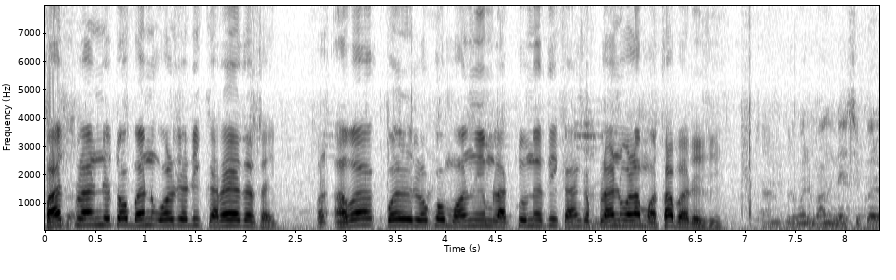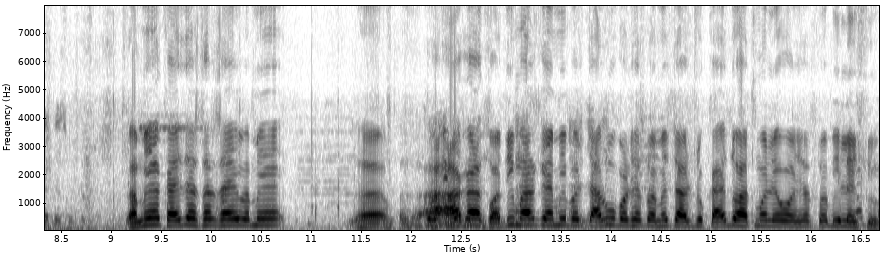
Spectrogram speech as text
પાંચ પ્લાન્ટને તો બંધ ઓલરેડી કરાયા હતા સાહેબ. પણ હવે કોઈ લોકો મન એમ લાગતું નથી કારણ કે પ્લાન્ટવાળા માથા ભરે છે. તમારી માંગ નહીં સ્વીકારે તો શું અમે કાયદેસર સાહેબ અમે આગળ ગોધી માર્ગે અમે પછી ચાલવું પડશે તો અમે ચાલશું. કાયદો હાથમાં લેવો હશે તો બી લઈશું.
